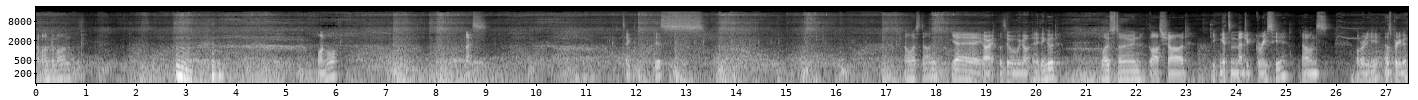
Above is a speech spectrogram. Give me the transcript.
Come on, come on. One more. Nice. Take this. Almost done. Yay! Alright, let's see what we got. Anything good? Glowstone, glass shard. You can get some magic grease here. That one's already here. That's pretty good.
